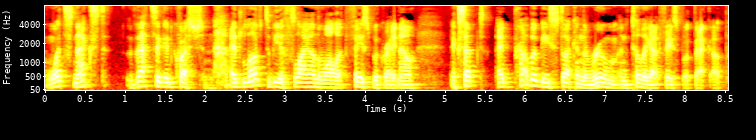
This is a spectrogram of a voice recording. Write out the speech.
what's next? That's a good question. I'd love to be a fly on the wall at Facebook right now, except I'd probably be stuck in the room until they got Facebook back up.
